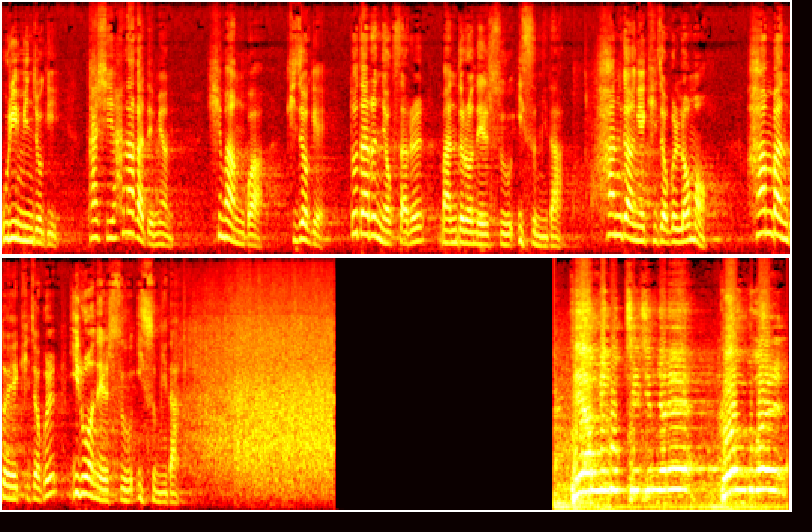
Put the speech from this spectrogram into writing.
우리 민족이 다시 하나가 되면 희망과 기적의 또 다른 역사를 만들어낼 수 있습니다. 한강의 기적을 넘어 한반도의 기적을 이루어낼 수 있습니다. 대한민국 70년의 건국을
